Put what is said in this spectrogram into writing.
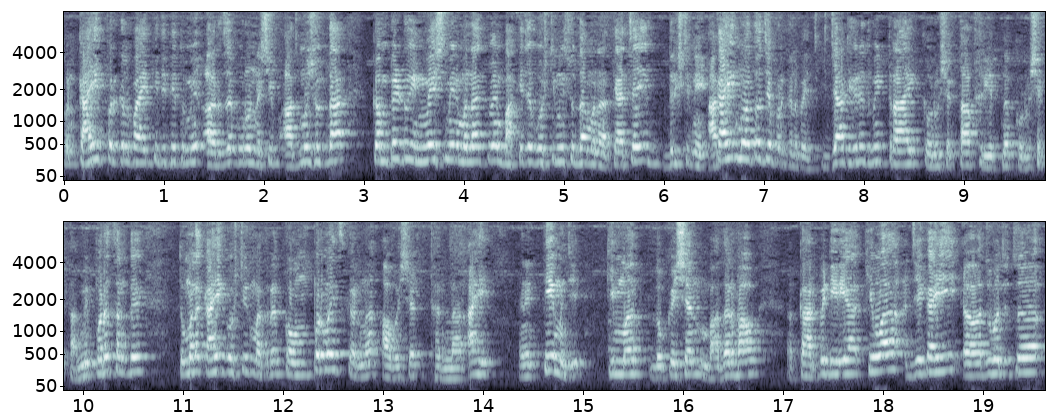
पण काही प्रकल्प आहेत की तिथे तुम्ही अर्ज करून नशीब आजमू शकता. कंपेअर टू इन्व्हेस्टमेंट म्हणा किंवा बाकीच्या गोष्टींनी सुद्धा म्हणा त्याच्याही दृष्टीने. काही महत्त्वाचे प्रकल्प आहेत ज्या ठिकाणी तुम्ही ट्राय करू शकता प्रयत्न करू शकता. मी परत सांगतोय तुम्हाला काही गोष्टी मात्र कॉम्प्रोमाइज करणं आवश्यक ठरणार आहे. आणि ते म्हणजे किंमत लोकेशन बाजारभाव कार्पेट एरिया किंवा जे काही आजूबाजूचं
